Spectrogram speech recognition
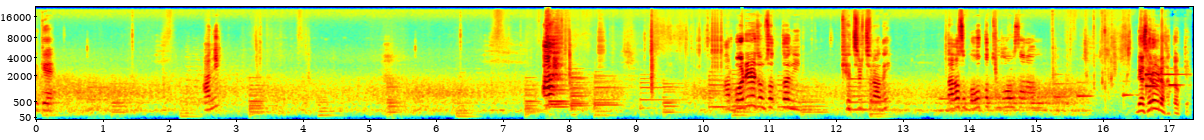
그게 아니 아 머리를 좀 썼더니 개출출하네. 나가서 먹을 것 좀 사올 사람. 내가 세롬이랑 갔다 올게.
